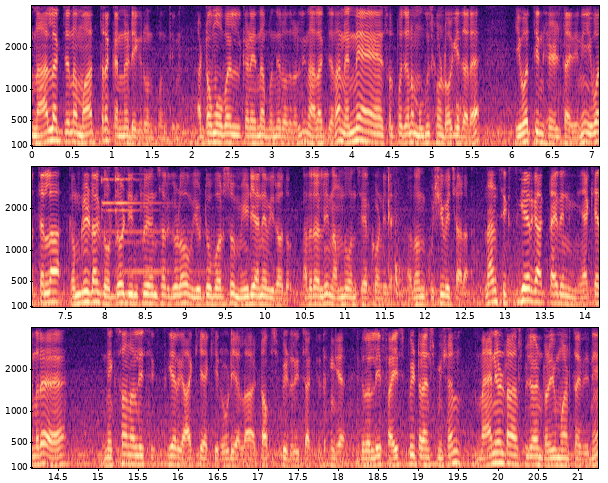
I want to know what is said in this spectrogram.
ನಾಲ್ಕು ಜನ ಮಾತ್ರ ಕನ್ನಡಿಗರು ಅನ್ಕೊಂತೀನಿ ಆಟೋಮೊಬೈಲ್ ಕಡೆಯಿಂದ ಬಂದಿರೋದ್ರಲ್ಲಿ ನಾಲ್ಕು ಜನ. ನಿನ್ನೆ ಸ್ವಲ್ಪ ಜನ ಮುಗಿಸ್ಕೊಂಡು ಹೋಗಿದ್ದಾರೆ. ಇವತ್ತಿಂದ ಹೇಳ್ತಾ ಇದ್ದೀನಿ. ಇವತ್ತೆಲ್ಲ ಕಂಪ್ಲೀಟ್ ಆಗಿ ದೊಡ್ಡ ದೊಡ್ಡ ಇನ್ಫ್ಲೂಯೆನ್ಸರ್ಗಳು ಯೂಟ್ಯೂಬರ್ಸು ಮೀಡಿಯಾನೇ ಇರೋದು. ಅದರಲ್ಲಿ ನಮ್ಮದು ಒಂದು ಸೇರ್ಕೊಂಡಿದೆ. ಅದೊಂದು ಖುಷಿ ವಿಚಾರ. ನಾನು ಸಿಕ್ಸ್ತ್ ಗೇರ್ಗೆ ಆಗ್ತಾ ಇದ್ದೀನಿ. ಯಾಕೆಂದ್ರೆ ನೆಕ್ಸಾನ್ ಅಲ್ಲಿ ಸಿಕ್ಸ್ತ್ ಗೇರ್ಗೆ ಹಾಕಿ ಹಾಕಿ ರೂಢಿ ಅಲ್ಲ ಟಾಪ್ ಸ್ಪೀಡ್ ರೀಚ್ ಆಗ್ತಿದ್ದಂಗೆ. ಇದರಲ್ಲಿ five speed transmission manual transmission drive ಮಾಡ್ತಾ ಇದ್ದೀನಿ.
